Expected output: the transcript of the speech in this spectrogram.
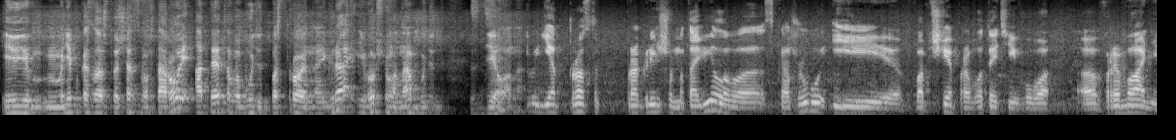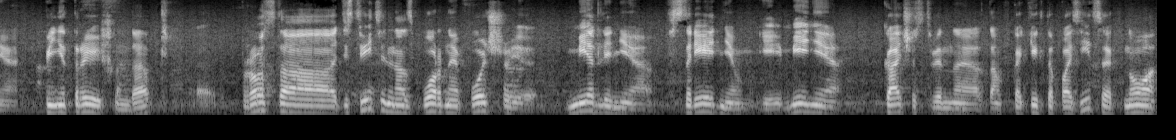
и мне показалось, что сейчас во второй от этого будет построена игра, и, в общем, она будет сделана. Я просто про Гришу Мотовилова скажу, и вообще про вот эти его э, врывания, penetration, да, Просто действительно сборная Польши медленнее в среднем и менее качественная там в каких-то позициях, но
